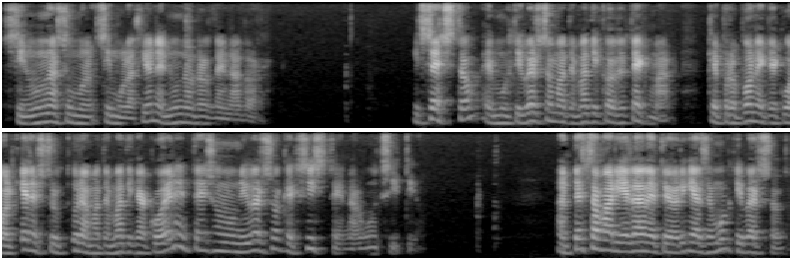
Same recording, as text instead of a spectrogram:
sino una simulación en un ordenador. Y sexto, el multiverso matemático de Tecmar, que propone que cualquier estructura matemática coherente es un universo que existe en algún sitio. Ante esta variedad de teorías de multiversos,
